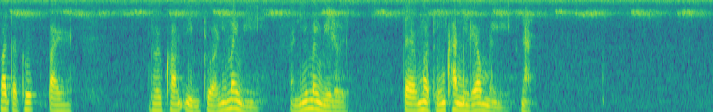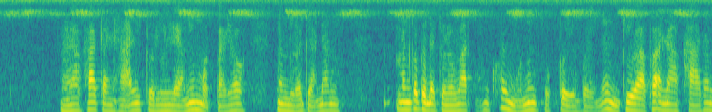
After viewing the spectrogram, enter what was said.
วัฏทุกข์ไป โดยความอิ่มตัวนี้ไม่มี อันนี้ไม่มีเลย แต่เมื่อถึงขั้นนี้แล้วมีนั่นราคาตัญหาตัวรุนแรงนี่หมดไปแล้วยังเหลือจากนั้น มันก็เป็นอัตโนมัติค่อยหมุนจกตัวเองไปนั่นที่ว่าพระอนาคาท่าน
